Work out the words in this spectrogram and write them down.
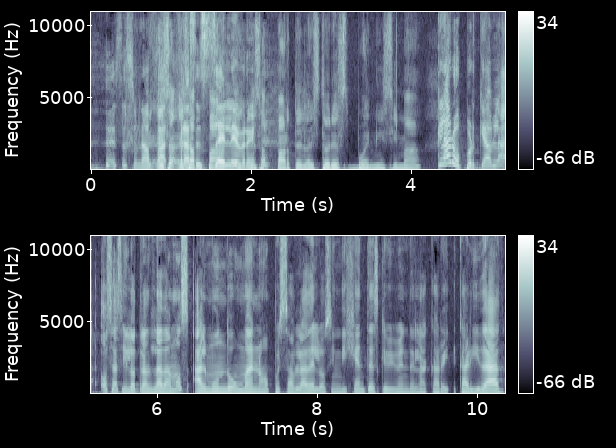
esa es una frase célebre. Esa parte de la historia es buenísima. Claro, porque habla, o sea, si lo trasladamos al mundo humano, pues habla de los indigentes que viven de la caridad,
